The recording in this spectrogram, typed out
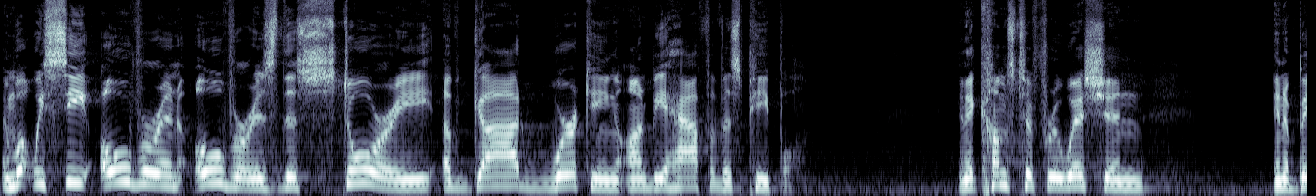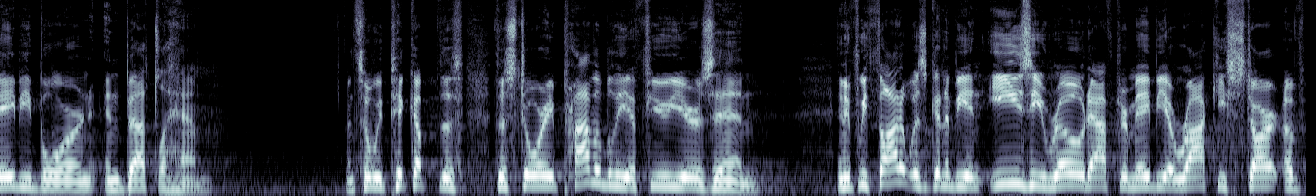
And what we see over and over is this story of God working on behalf of his people. And it comes to fruition in a baby born in Bethlehem. And so we pick up the, the story probably a few years in. And if we thought it was going to be an easy road after maybe a rocky start of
